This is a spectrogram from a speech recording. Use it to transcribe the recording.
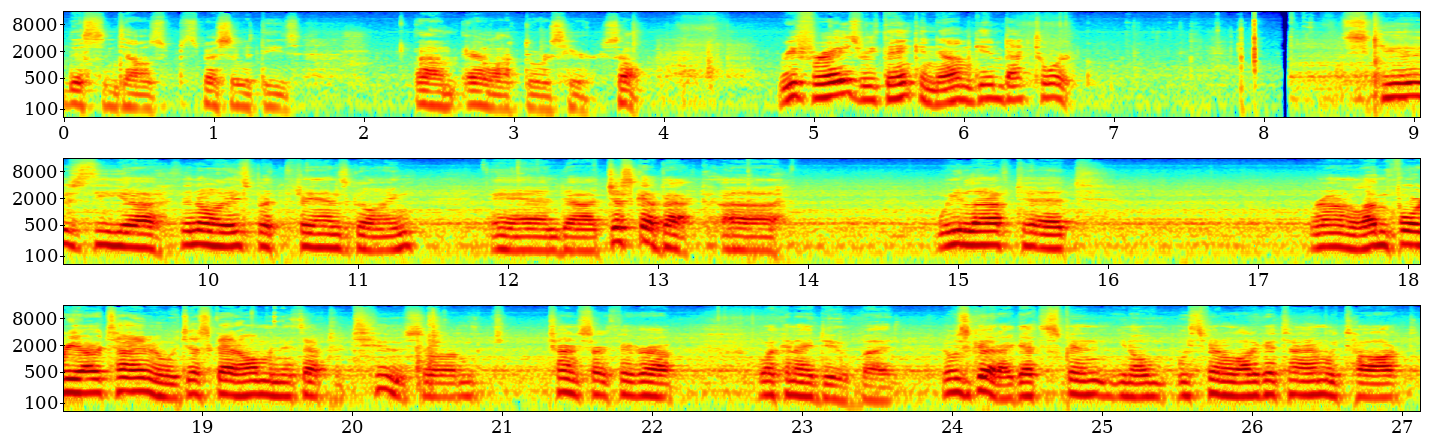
this entails, especially with these um, airlock doors here. So, rephrase, rethink, and now I'm getting back to work. Excuse the, uh, the noise, but the fan's going. And uh, just got back. Uh, we left at around 11.40 our time, and we just got home, and it's after 2. So I'm trying to start to figure out what can I do. But it was good. I got to spend, you know, we spent a lot of good time. We talked,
